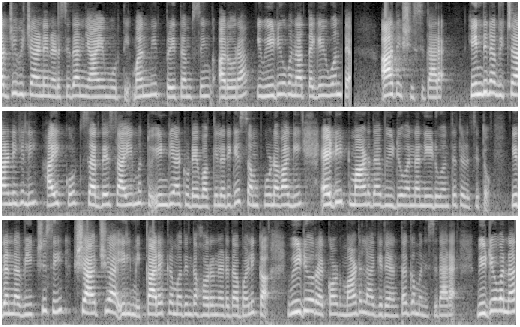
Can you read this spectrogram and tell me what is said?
ಅರ್ಜಿ ವಿಚಾರಣೆ ನಡೆಸಿದ ನ್ಯಾಯಮೂರ್ತಿ ಮನ್ಮೀತ್ ಪ್ರೀತಮ್ ಸಿಂಗ್ ಅರೋರಾ ಈ ವಿಡಿಯೋವನ್ನು ತೆಗೆಯುವಂತೆ ಆದೇಶಿಸಿದ್ದಾರೆ. ಹಿಂದಿನ ವಿಚಾರಣೆಯಲ್ಲಿ ಹೈಕೋರ್ಟ್, ಸರ್ದೇಸಾಯಿ ಮತ್ತು ಇಂಡಿಯಾ ಟುಡೇ ವಕೀಲರಿಗೆ ಸಂಪೂರ್ಣವಾಗಿ ಎಡಿಟ್ ಮಾಡದ ವಿಡಿಯೋವನ್ನು ನೀಡುವಂತೆ ತಿಳಿಸಿತು ಇದನ್ನು ವೀಕ್ಷಿಸಿ ಶಾಜಿಯಾ ಇಲ್ಮಿ ಕಾರ್ಯಕ್ರಮದಿಂದ ಹೊರನಡೆದ ಬಳಿಕ ವಿಡಿಯೋ ರೆಕಾರ್ಡ್ ಮಾಡಲಾಗಿದೆ ಅಂತ ಗಮನಿಸಿದ್ದಾರೆ. ವಿಡಿಯೋವನ್ನ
